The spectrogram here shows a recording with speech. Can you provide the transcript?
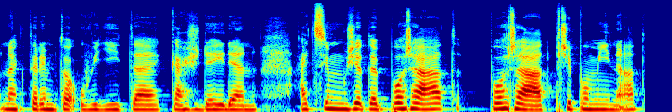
na kterým to uvidíte každý den. Ať si můžete pořád pořád připomínat,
